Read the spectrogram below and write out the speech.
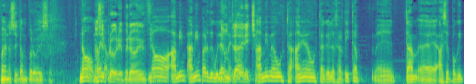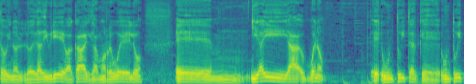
Bueno, no soy tan pro eso. No, no soy progre, pero en fin. No, a mí, a mí en particular. A, mí me gusta, a mí me gusta que los artistas. Eh, eh, hace poquito vino lo de Daddy Brieva acá, que se llamó Revuelo. Eh, y hay, ah, bueno, eh, un Twitter que un tweet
